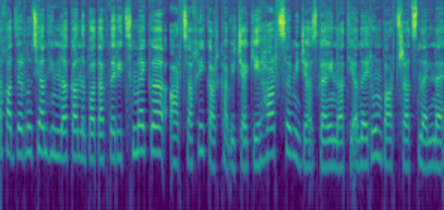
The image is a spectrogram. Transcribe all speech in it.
նախաձեռնության հիմնական նպատակներից մեկը Արցախի կարգավիճակի հարցը միջազգային ատյաներում բարձրացնելն է։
